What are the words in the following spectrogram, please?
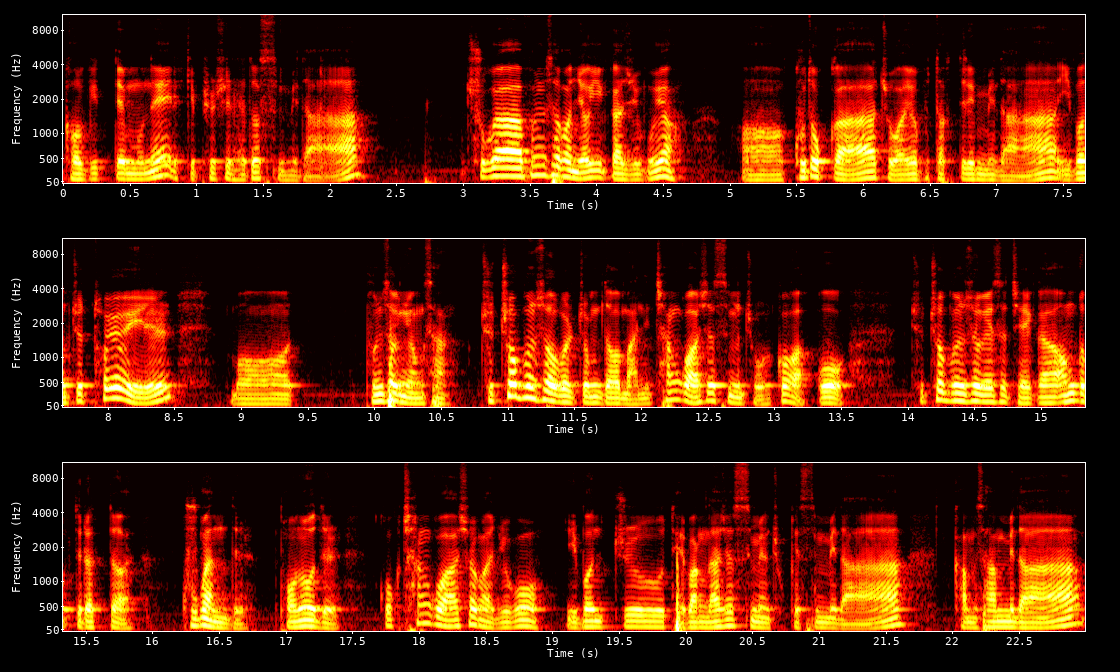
거기 때문에 이렇게 표시를 해뒀습니다. 추가 분석은 여기까지고요. 어, 구독과 좋아요 부탁드립니다. 이번 주 토요일 뭐 분석 영상 주초 분석을 좀 더 많이 참고하셨으면 좋을 것 같고 주초 분석에서 제가 언급드렸던 구간들 번호들 꼭 참고하셔가지고 이번 주 대박 나셨으면 좋겠습니다. 감사합니다.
